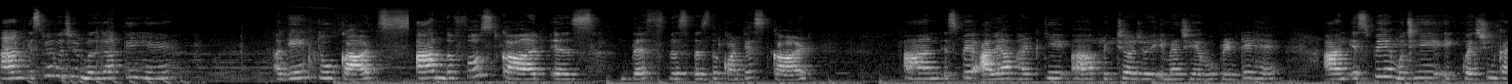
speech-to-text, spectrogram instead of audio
And इसमें मुझे मिल जाते हैं again, two cards. And the first card is this. This is the contest card. And इस पे आलिया भट्ट की पिक्चर जो इमेज है वो प्रिंटेड है। एंड इस पे मुझे एक क्वेश्चन का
